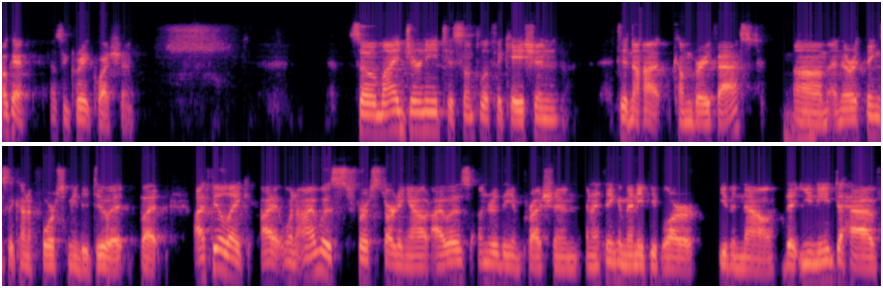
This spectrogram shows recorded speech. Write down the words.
Okay, that's a great question. So my journey to simplification did not come very fast, mm-hmm. um, and there were things that kind of forced me to do it. But I feel like I, when I was first starting out, I was under the impression, and I think many people are even now, that you need to have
